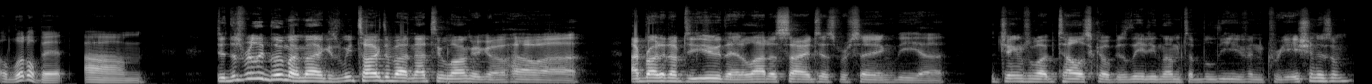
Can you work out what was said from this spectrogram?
a little bit. Um Dude, this really blew my mind because we talked about not too long ago how uh, I brought it up to you that a lot of scientists were saying the, uh, the James Webb Telescope is leading them to believe in creationism.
